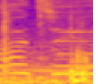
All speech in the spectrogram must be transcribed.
再近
